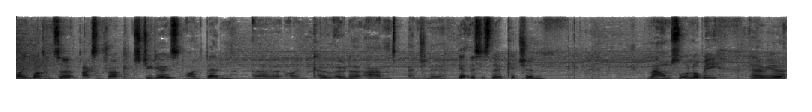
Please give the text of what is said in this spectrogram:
welcome to Axe & Trap Studios. I'm Ben, uh, I'm co owner and engineer. Yeah, this is the kitchen, lounge, sort of lobby area.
